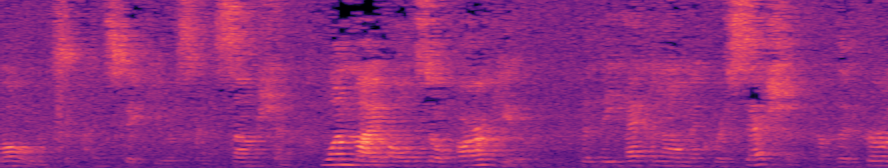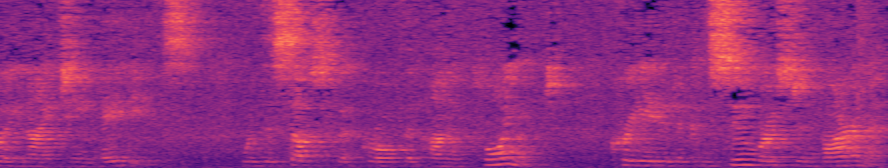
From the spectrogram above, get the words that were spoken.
modes of conspicuous consumption. One might also argue that the economic recession of the early 1980s, with the subsequent growth in unemployment, created a consumerist environment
